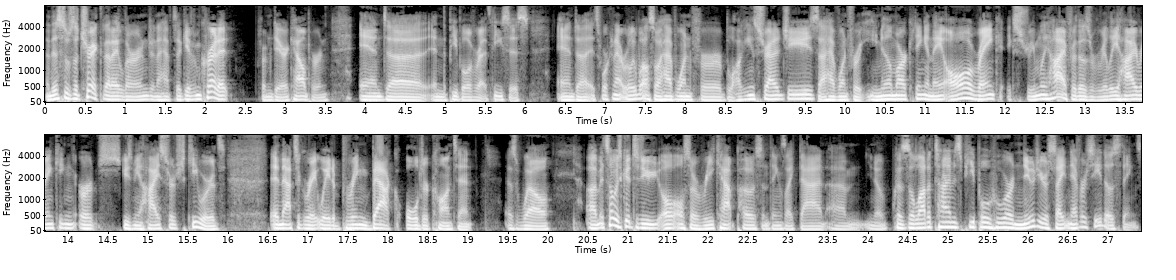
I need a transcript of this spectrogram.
And this was a trick that I learned, and I have to give him credit from Derek Halpern and uh, and the people over at Thesis. And uh, it's working out really well. So I have one for blogging strategies. I have one for email marketing, and they all rank extremely high for those really high ranking, or excuse me, high searched keywords. And that's a great way to bring back older content as well. Um, it's always good to do also recap posts and things like that. Um, you know, because a lot of times people who are new to your site never see those things.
